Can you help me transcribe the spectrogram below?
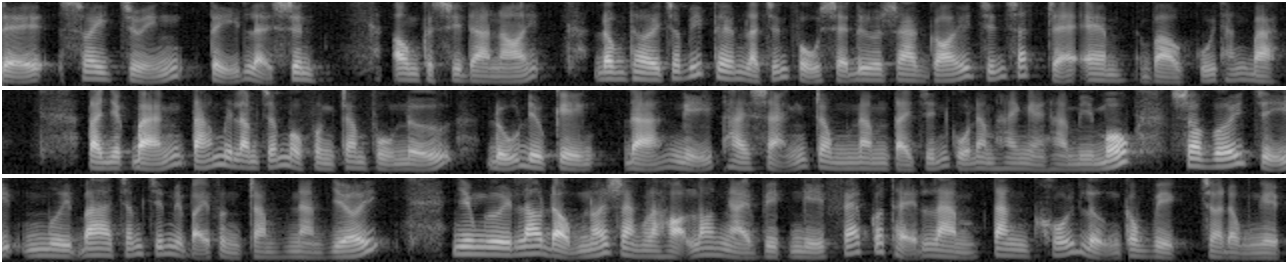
để xoay chuyển tỷ lệ sinh. Ông Kishida nói, đồng thời cho biết thêm là chính phủ sẽ đưa ra gói chính sách trẻ em vào cuối tháng 3. Tại Nhật Bản, 85.1% phụ nữ đủ điều kiện đã nghỉ thai sản trong năm tài chính của năm 2021 so với chỉ 13.97% nam giới. Nhiều người lao động nói rằng là họ lo ngại việc nghỉ phép có thể làm tăng khối lượng công việc cho đồng nghiệp.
